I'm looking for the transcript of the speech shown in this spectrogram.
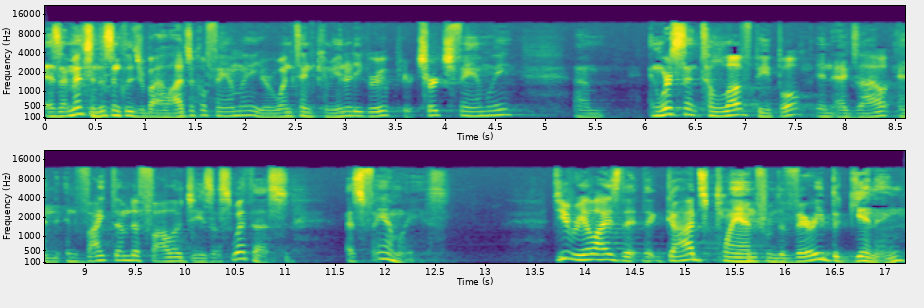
as I mentioned, this includes your biological family, your 110 community group, your church family. Um, and we're sent to love people in exile and invite them to follow Jesus with us as families. Do you realize that, that God's plan from the very beginning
